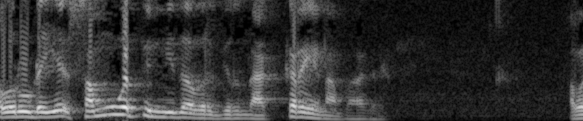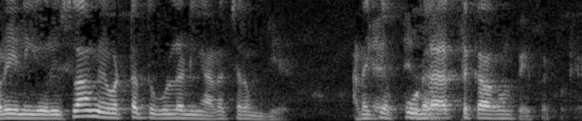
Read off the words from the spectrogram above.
அவருடைய சமூகத்தின் மீது அவருக்கு இருந்த அக்கறையை நான் பார்க்குறேன். அவரை நீங்கள் ஒரு இஸ்லாமிய வட்டத்துக்குள்ளே நீங்கள் அடைச்சிட முடியாது. அடைக்கக்கூடாது. எல்லாத்துக்காகவும் பேசக்கூடிய.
